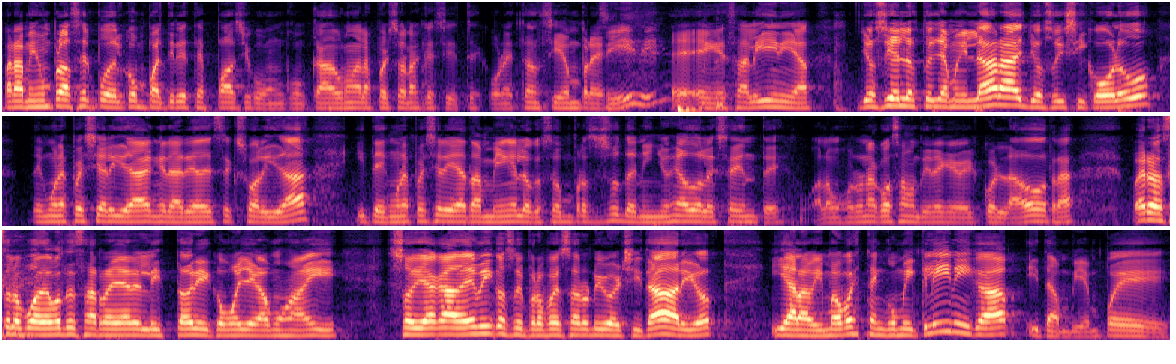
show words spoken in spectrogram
Para mí es un placer poder compartir este espacio con, con cada una de las personas que se conectan siempre Sí, sí. eh, en esa línea. Yo soy el doctor Yamil Lara, yo soy psicólogo, tengo una especialidad en el área de sexualidad y tengo una especialidad también en lo que son procesos de niños y adolescentes. A lo mejor una cosa no tiene que ver con la otra, pero eso lo podemos desarrollar en la historia y cómo llegamos ahí. Soy académico, soy profesor universitario y a la misma vez tengo mi clínica y también pues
